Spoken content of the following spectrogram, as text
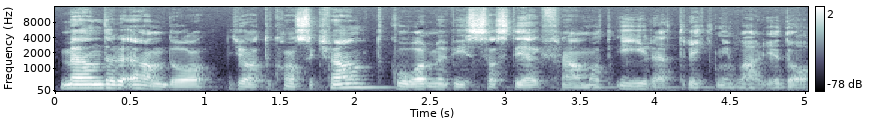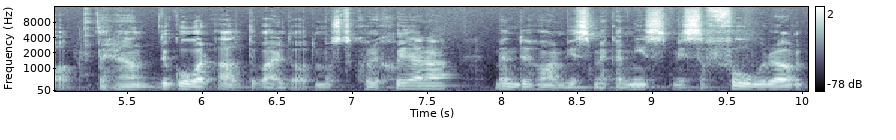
Men där du ändå gör att du konsekvent går med vissa steg framåt i rätt riktning varje dag. Det, händer, du går alltid varje dag. Du måste korrigera men du har en viss mekanism, vissa forum,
